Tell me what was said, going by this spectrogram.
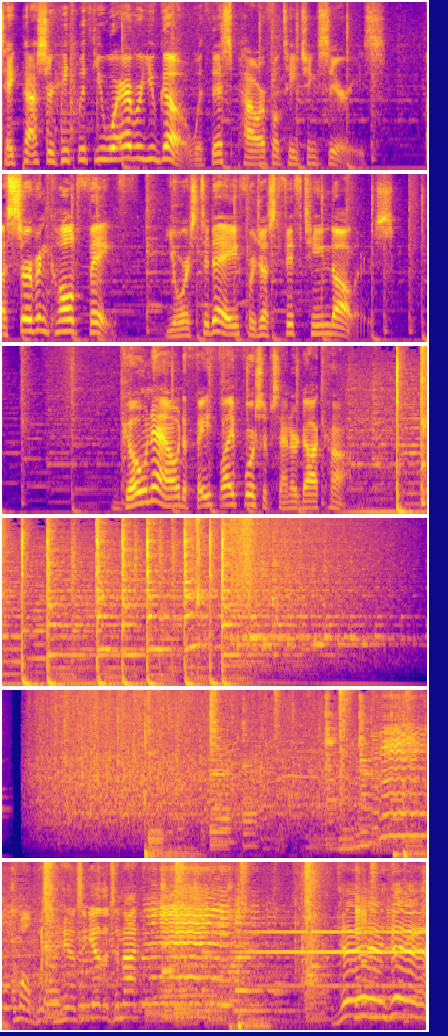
Take Pastor Heath with you wherever you go with this powerful teaching series. A Servant Called Faith, yours today for just $15. Go now to faithlifeworshipcenter.com. Come on, put your hands together tonight. Yeah, yeah.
